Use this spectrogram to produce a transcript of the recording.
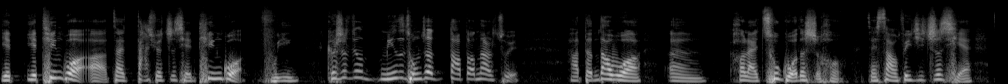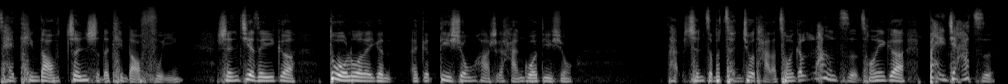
也也听过啊，在大学之前听过福音，可是就名字从这到到那儿去，好，等到我嗯。后来出国的时候，在上飞机之前才听到真实的听到福音。神借着一个堕落的一个那个弟兄哈，是个韩国弟兄，他神怎么拯救他的？从一个浪子，从一个败家子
